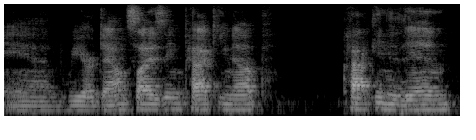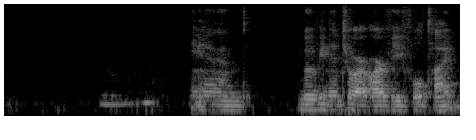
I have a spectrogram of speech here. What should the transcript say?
And we are downsizing, packing up, packing it in, Mhm. and moving into our RV full time.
